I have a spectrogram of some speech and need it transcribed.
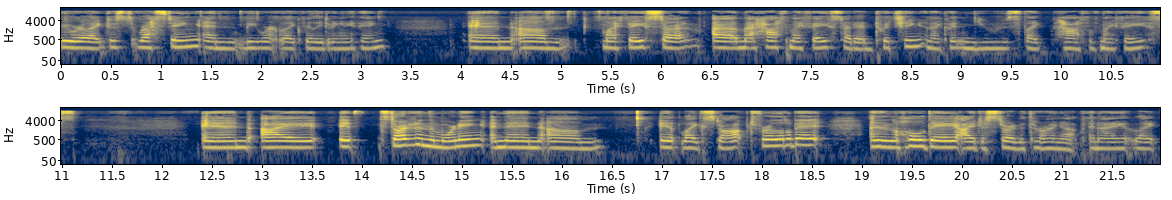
we were like just resting and we weren't like really doing anything. And um, my face started, uh, my, half my face started twitching and I couldn't use like half of my face. And I, it started in the morning and then um, it like stopped for a little bit. And then the whole day I just started throwing up and I like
